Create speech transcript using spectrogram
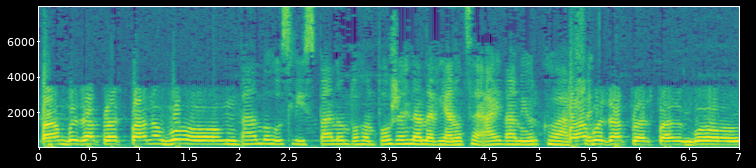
Pán Boh zaplať s Pánom Bohom. Pán Boh uslí s Pánom Bohom požehnané Vianoce aj vám, Jurko. A všet... Pán Boh zaplať s Pánom Bohom.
